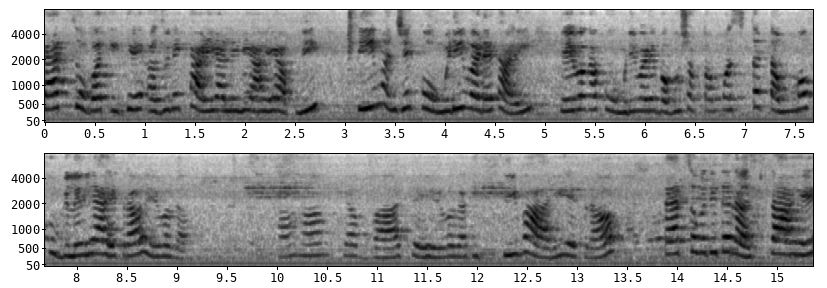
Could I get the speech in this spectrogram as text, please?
त्याचसोबत इथे अजून एक थाळी आलेली आहे आपली. ती म्हणजे कोंबडी वडे थाळी. हे बघा कोंबडी वडे बघू शकतो. मस्त टम्म फुगलेले आहेत राव हे बघा. हा हा क्या बात आहे. हे बघा किती भारी आहेत राव. त्याचसोबत इथे रस्सा आहे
